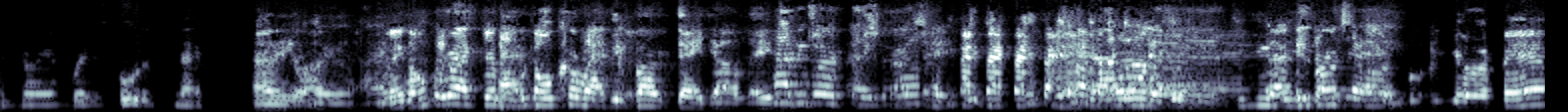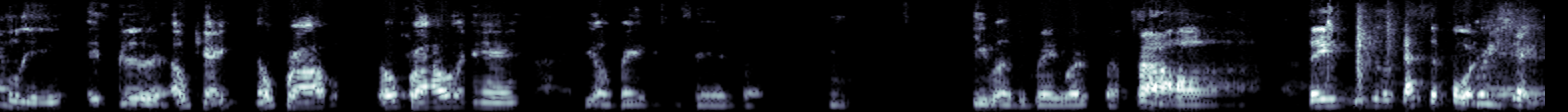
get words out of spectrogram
enjoying with his Buddha tonight." I ain't, I I We ain't gonna correct him, but we're gonna correct Happy him. birthday, young lady. Happy birthday, girl. Happy Happy birthday. Your family is good. Okay, no problem. No problem. And yo, baby, she says, uh, hmm, keep up the great work. brother. Aw. See, we that's support. man. Appreciate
